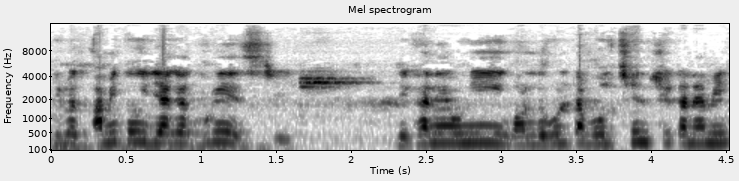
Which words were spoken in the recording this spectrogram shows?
নির্বাচন আমি তো ওই জায়গায় ঘুরে এসেছি। যেখানে উনি গন্ডগোলটা বলছেন, সেখানে আমি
